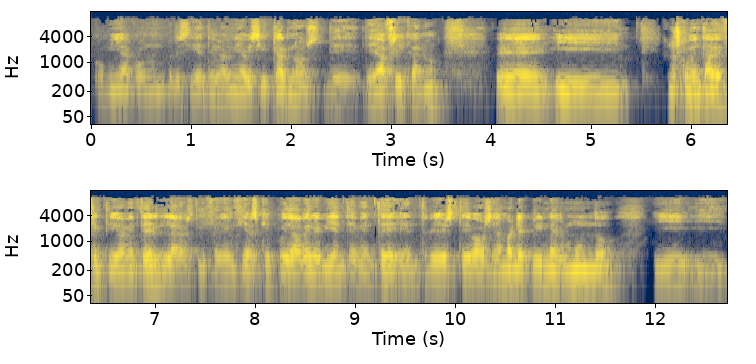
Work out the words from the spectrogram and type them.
comía con un presidente que venía a visitarnos de, África, ¿no? Eh, y nos comentaba efectivamente las diferencias que puede haber, evidentemente, entre este, vamos a llamarle, primer mundo y,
